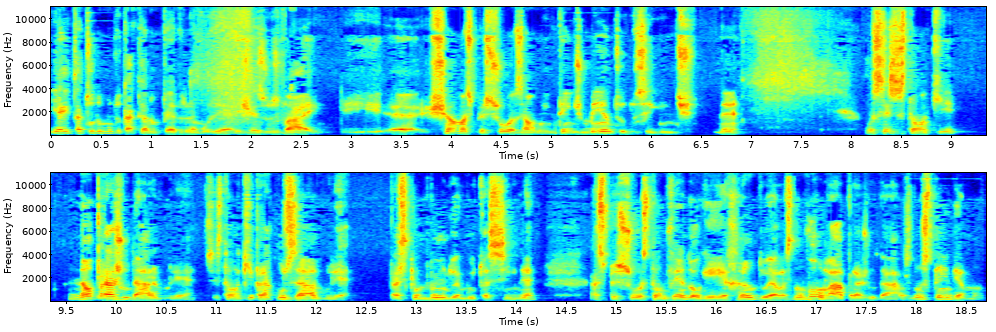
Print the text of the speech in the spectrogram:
e aí está todo mundo tacando pedra na mulher. E Jesus vai e é, chama as pessoas a um entendimento do seguinte, né? Vocês estão aqui não para ajudar a mulher, vocês estão aqui para acusar a mulher. Parece que o mundo é muito assim, né? As pessoas estão vendo alguém errando, elas não vão lá para ajudar, elas não estendem a mão.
